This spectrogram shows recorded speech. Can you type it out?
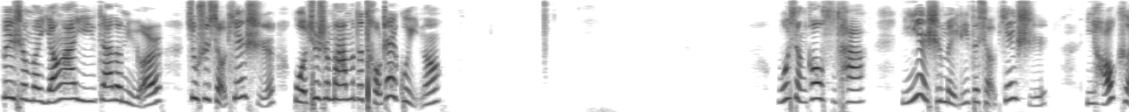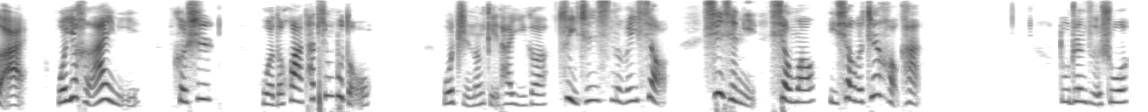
为什么杨阿姨家的女儿就是小天使，我却是妈妈的讨债鬼呢？我想告诉他，你也是美丽的小天使，你好可爱，我也很爱你。可是我的话他听不懂，我只能给他一个最真心的微笑。谢谢你，笑猫，你笑得真好看。杜真子说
